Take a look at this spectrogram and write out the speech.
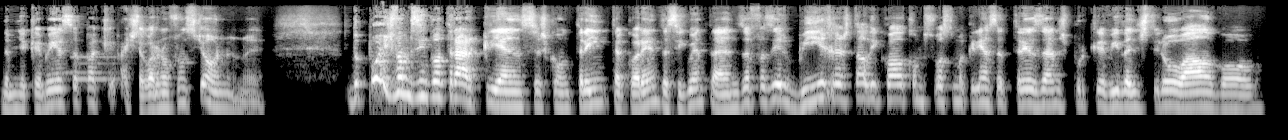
na minha cabeça para que isto agora não funciona, não é? Depois vamos encontrar crianças com 30, 40, 50 anos a fazer birras tal e qual como se fosse uma criança de 3 anos porque a vida lhes tirou algo ou,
